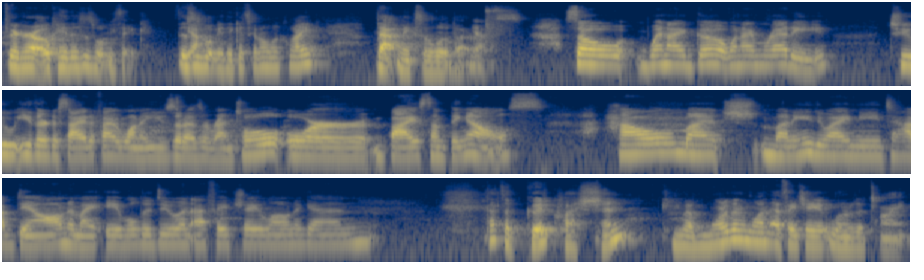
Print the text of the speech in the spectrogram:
figure out, okay, this is what we think. This Yeah. is what we think it's going to look like. That makes it a little better. Yes. So when I go, when I'm ready to either decide if I want to use it as a rental or buy something else, how much money do I need to have down? Am I able to do an FHA loan again? That's a good question. Can you have more than one FHA loan at a time?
